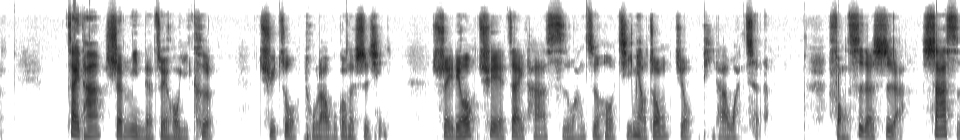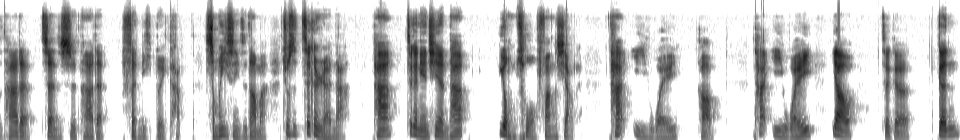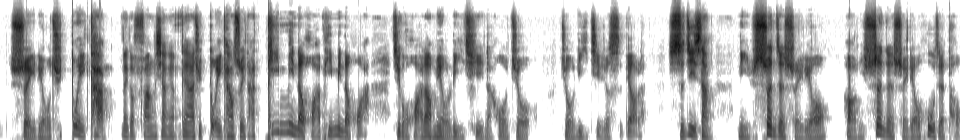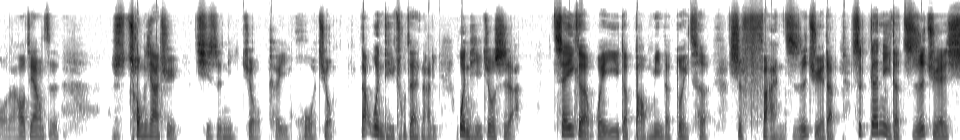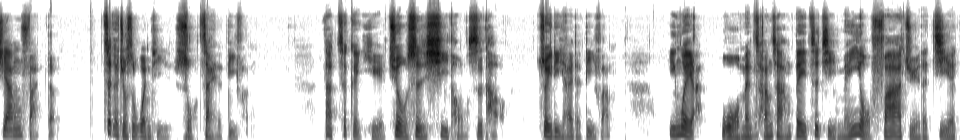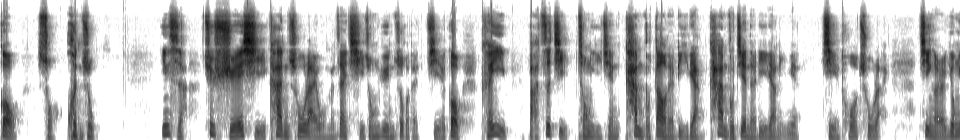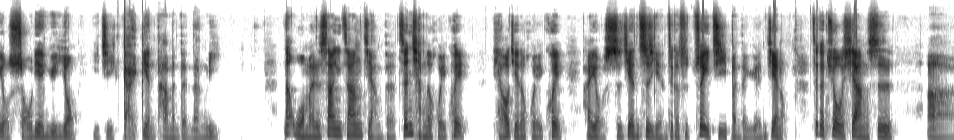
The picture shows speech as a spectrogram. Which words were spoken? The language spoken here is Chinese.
在他生命的最后一刻去做徒劳无功的事情，水流却在他死亡之后几秒钟就替他完成了。讽刺的是啊，杀死他的正是他的奋力对抗。什么意思？你知道吗？就是这个人啊，他这个年轻人他用错方向了。他以为，哈，他以为要这个跟水流去对抗。那个方向要跟他去对抗，所以他拼命的滑，拼命的滑，结果滑到没有力气，然后就就力竭，就死掉了。实际上，你顺着水流，哦，你顺着水流护着头，然后这样子冲下去，其实你就可以获救。那问题出在哪里？问题就是啊，这个唯一的保命的对策是反直觉的，是跟你的直觉相反的。这个就是问题所在的地方。那这个也就是系统思考最厉害的地方，因为啊，我们常常被自己没有发觉的结构所困住，因此啊，去学习看出来我们在其中运作的结构，可以把自己从以前看不到的力量、看不见的力量里面解脱出来，进而拥有熟练运用。以及改变他们的能力。那我们上一章讲的增强的回馈、调节的回馈，还有时间字眼，这个是最基本的元件哦。这个就像是啊，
